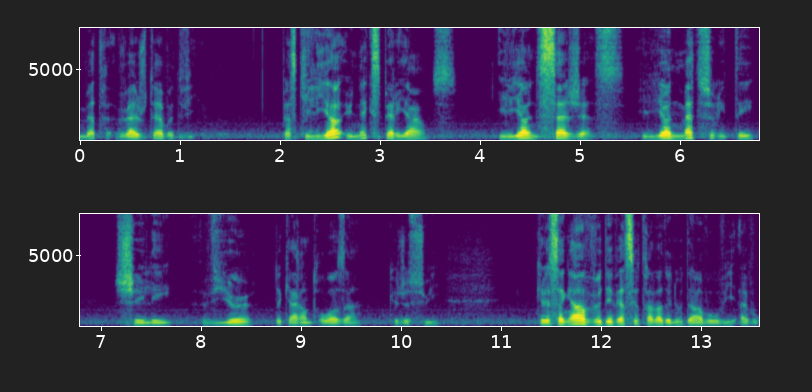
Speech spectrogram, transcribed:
mettre, veut ajouter à votre vie. Parce qu'il y a une expérience, il y a une sagesse, il y a une maturité chez les vieux de 43 ans que je suis, que le Seigneur veut déverser au travers de nous dans vos vies à vous.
